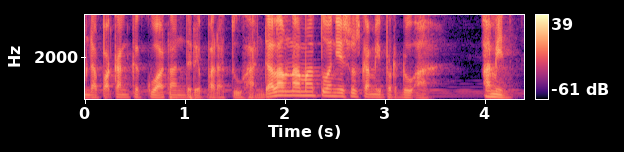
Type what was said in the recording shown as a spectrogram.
mendapatkan kekuatan daripada Tuhan. Dalam nama Tuhan Yesus kami berdoa. Amin.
